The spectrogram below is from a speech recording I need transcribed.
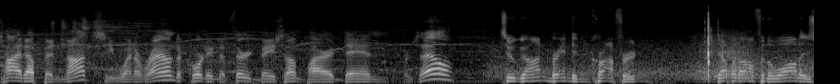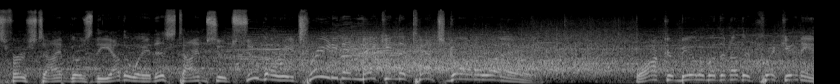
tied up in knots. He went around, according to third base umpire Dan Brazell. Two gone, Brandon Crawford. Doubled off of the wall his first time. Goes the other way this time. Tsutsugo retreating and making the catch going away. Walker Buehler with another quick inning.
